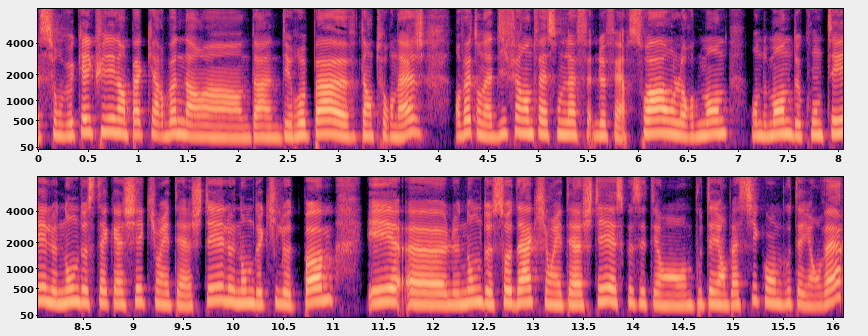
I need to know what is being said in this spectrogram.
si on veut calculer l'impact carbone d'un des repas d'un tournage, en fait, on a différentes façons de, le faire. Soit on leur demande, on demande de compter le nombre de steaks hachés qui ont été achetés, le nombre de kilos de pommes et le nombre de sodas qui ont été achetés. Est-ce que c'était en bouteille en plastique ou en bouteille en verre?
